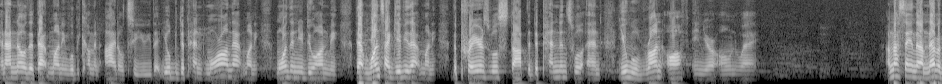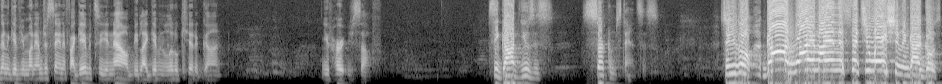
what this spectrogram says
And I know that that money will become an idol to you, that you'll depend more on that money, more than you do on me. That once I give you that money, the prayers will stop, the dependence will end. You will run off in your own way. I'm not saying that I'm never going to give you money. I'm just saying if I gave it to you now, it'd be like giving a little kid a gun. You'd hurt yourself. See, God uses circumstances. So you go, God, why am I in this situation? And God goes,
